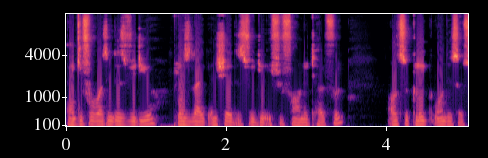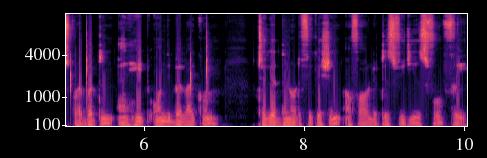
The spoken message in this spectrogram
Thank you for watching this video. Please like and share this video if you found it helpful. Also click on the subscribe button and hit on the bell icon to get the notification of our latest videos for free.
